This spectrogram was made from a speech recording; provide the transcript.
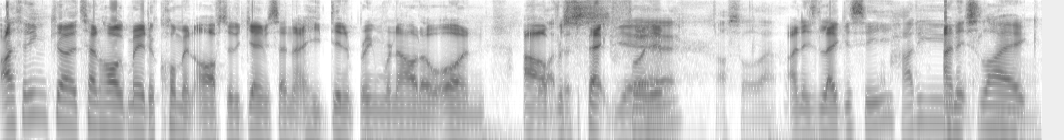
I think uh, Ten Hag made a comment after the game saying that he didn't bring Ronaldo on out of Like the respect s- for him I saw that. and his legacy. How do you? And it's like, it-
